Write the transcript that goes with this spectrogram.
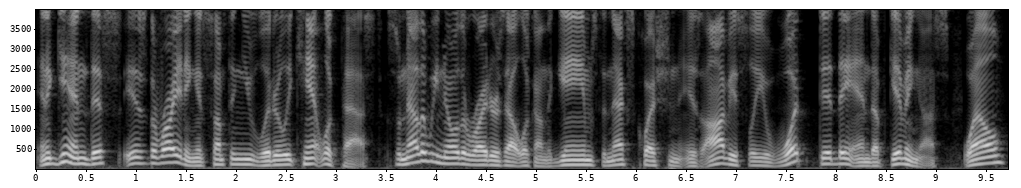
And again, this is the writing. It's something you literally can't look past. So now that we know the writer's outlook on the games, the next question is obviously, what did they end up giving us? Well,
